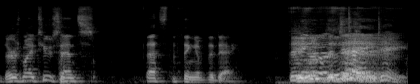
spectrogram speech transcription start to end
There's my two cents. That's the thing of the day. Thing of the day.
